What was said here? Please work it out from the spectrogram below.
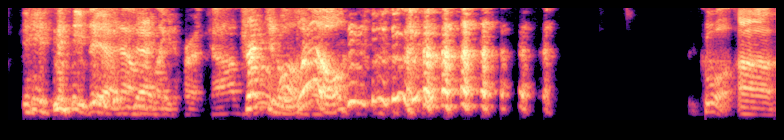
yeah, This sounds exactly. like for a job. Trapped in a well. Cool. Uh,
